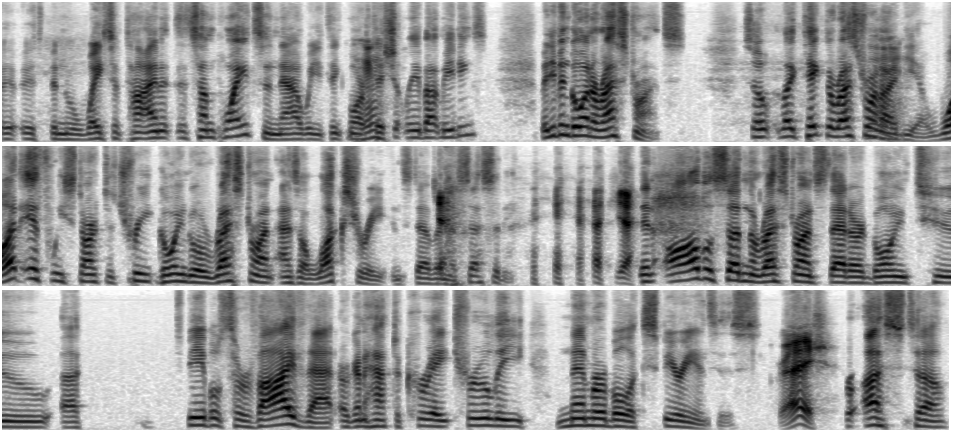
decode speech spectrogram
it's been a waste of time at, at some points, and now we think more mm-hmm. efficiently about meetings. But even going to restaurants. So, like, take the restaurant mm. idea. What if we start to treat going to a restaurant as a luxury instead of a necessity? yeah. Then all of a sudden, the restaurants that are going to uh, be able to survive that are going to have to create truly memorable experiences. Right. For us to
